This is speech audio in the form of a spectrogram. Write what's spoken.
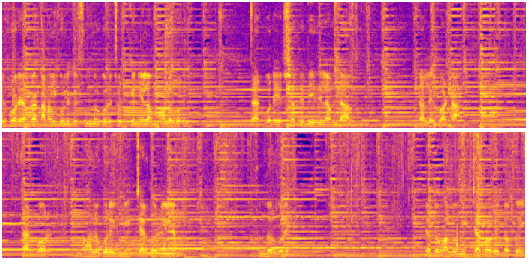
এরপরে আমরা কাঁঠালগুলিকে সুন্দর করে চটকে নিলাম ভালো করে। তারপরে এর সাথে দিয়ে দিলাম ডাল, ডালের বাটা। তারপর ভালো করে মিক্সচার করে নিলাম, সুন্দর করে। যত ভালো মিক্সচার হবে ততই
